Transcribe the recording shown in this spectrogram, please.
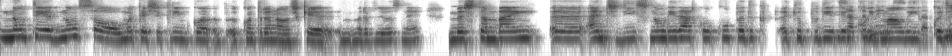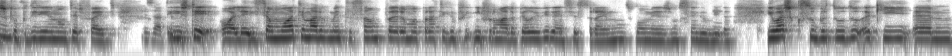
não ter não só uma queixa-crime contra nós, que é maravilhoso, né? mas também, uh, antes disso, não lidar com a culpa de que aquilo podia ter exatamente, corrido mal e exatamente. coisas que eu poderia não ter feito. Exatamente. Isto é, olha, isso é uma ótima argumentação para uma prática informada pela evidência, será muito bom mesmo, sem dúvida. Eu acho que, sobretudo, aqui. Um,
